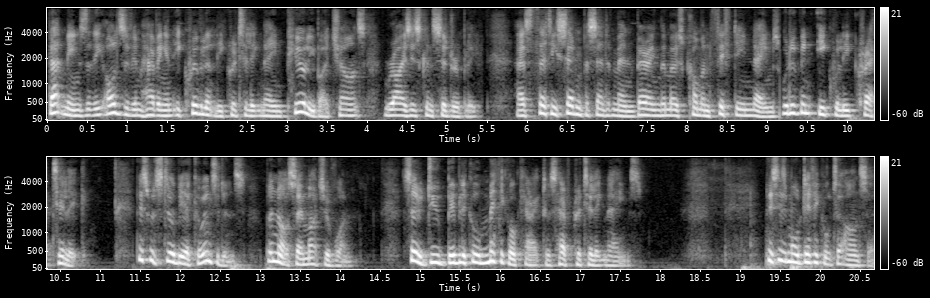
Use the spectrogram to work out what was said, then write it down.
That means that the odds of him having an equivalently Cratylic name purely by chance rises considerably, as 37% of men bearing the most common 15 names would have been equally Cratylic. This would still be a coincidence, but not so much of one. So, do biblical mythical characters have Cratylic names? This is more difficult to answer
